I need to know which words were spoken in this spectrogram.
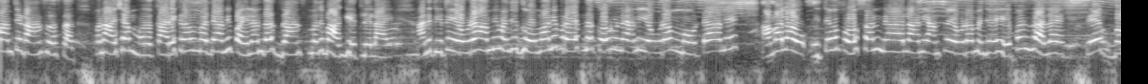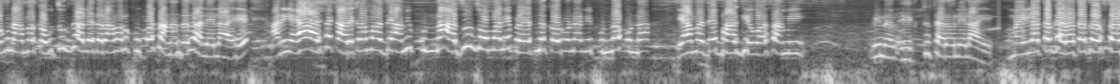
आमचे डान्स असतात. पण अशा कार्यक्रमामध्ये आम्ही पहिल्यांदाच डान्समध्ये भाग घेतलेला आहे. आणि तिथे एवढं आम्ही म्हणजे जोमाने प्रयत्न करून आणि एवढं मोठ्याने आम्हाला इथे प्रोत्साहन मिळालं आणि आमचं एवढं म्हणजे हे पण झालंय. ते बघून आम्हाला कौतुक झालंय तर आम्हाला खूपच आनंद झालेला आहे. आणि या अशा कार्यक्रमामध्ये आम्ही पुन्हा अजून जोमाने प्रयत्न करून आणि पुन्हा पुन्हा यामध्ये भाग घेऊ असं आम्ही ठरवलेलं आहे. महिला तर घरातच असतात.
